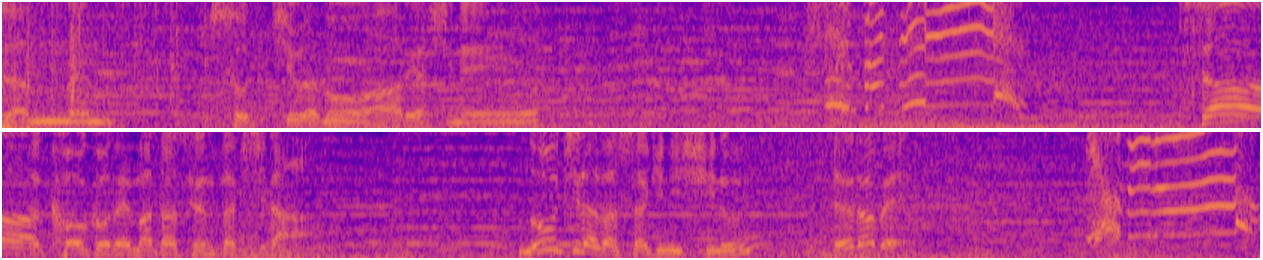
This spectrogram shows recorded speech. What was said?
残念そっちはもうありゃしねえよ。新八！さあここでまた選択肢だ。どちらが先に死ぬ？選べ。やめろ！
